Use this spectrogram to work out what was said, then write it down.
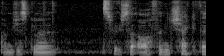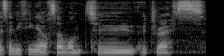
I'm just going to switch that off and check if there's anything else I want to address.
